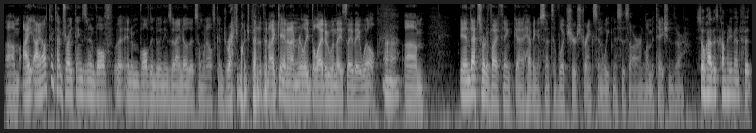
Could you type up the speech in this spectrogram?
Um, I, I oftentimes write things and involve uh, and involved in doing things that I know that someone else can direct much better than I can, and I'm really delighted when they say they will. Um, and that's sort of, I think, uh, having a sense of what your strengths and weaknesses are and limitations are. so how does Company Men fit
